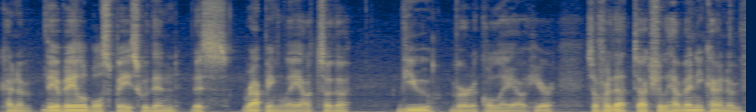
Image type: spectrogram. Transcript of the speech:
kind of the available space within this wrapping layout. So the view vertical layout here. So for that to actually have any kind of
